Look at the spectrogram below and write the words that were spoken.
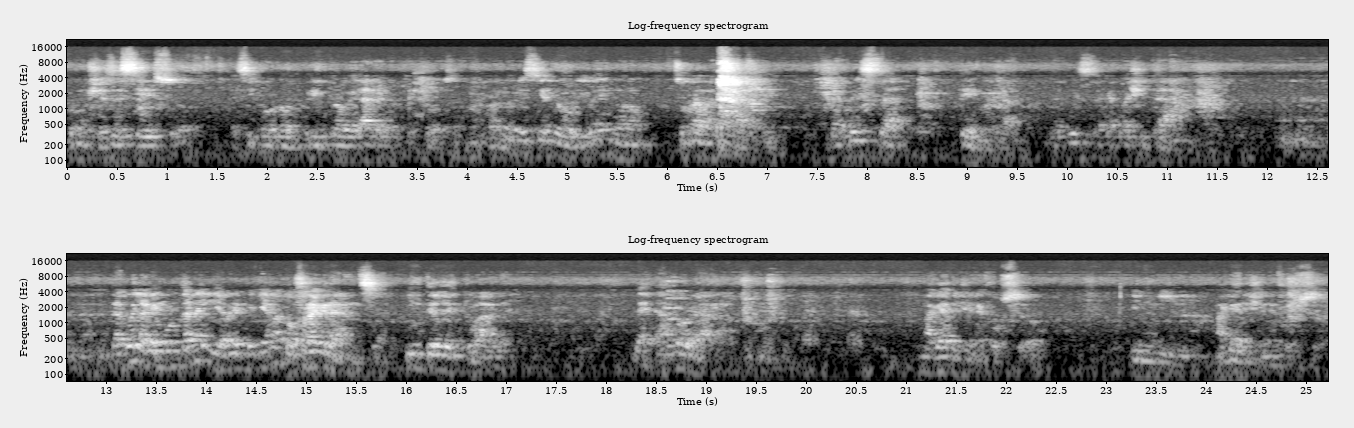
conosce se stesso e si può rimproverare qualche cosa, ma quando questi errori vengono sopravvagliati da questa tempra, da questa capacità, eh, da quella che Montanelli avrebbe chiamato fragranza intellettuale, beh allora magari ce ne fossero i mulini, magari ce ne fossero.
